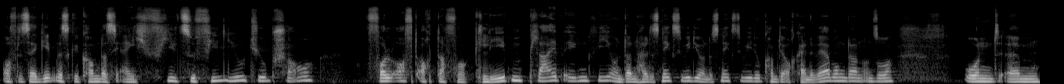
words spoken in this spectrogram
auf das Ergebnis gekommen, dass ich eigentlich viel zu viel YouTube schaue. Voll oft auch davor kleben bleibe irgendwie und dann halt das nächste Video und das nächste Video, kommt ja auch keine Werbung dann und so. Und ähm,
